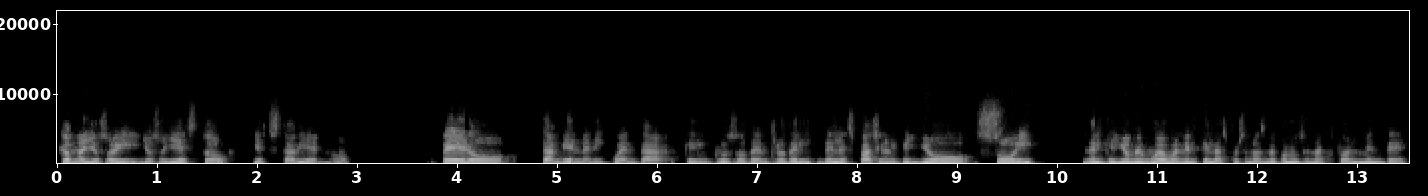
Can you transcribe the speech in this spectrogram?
¿qué onda? Yo soy, yo soy esto y esto está bien, ¿no? Pero también me di cuenta que incluso dentro del, espacio en el que yo soy, en el que yo me muevo, en el que las personas me conocen actualmente,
